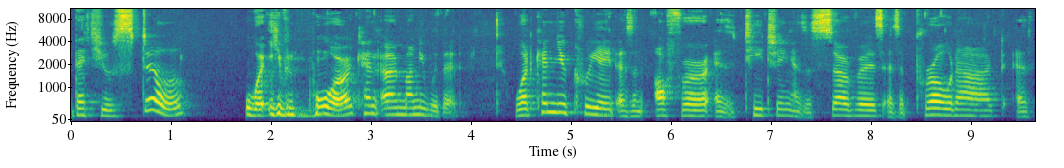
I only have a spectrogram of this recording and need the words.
that you still, or even more, can earn money with it. What can you create as an offer, as a teaching, as a service, as a product? As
